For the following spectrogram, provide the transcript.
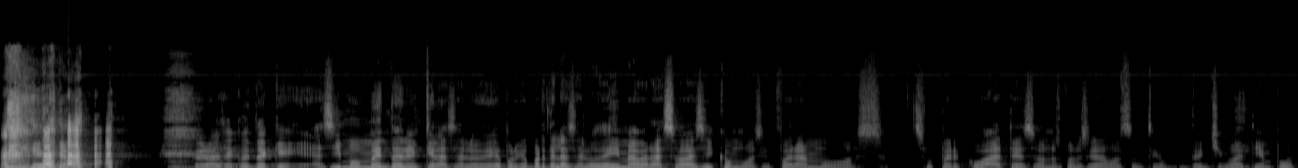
Pero haz de cuenta que así momento en el que la saludé, porque aparte la saludé y me abrazó así como si fuéramos super cuates o nos conociéramos un tiempo- de un chingo de tiempo.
